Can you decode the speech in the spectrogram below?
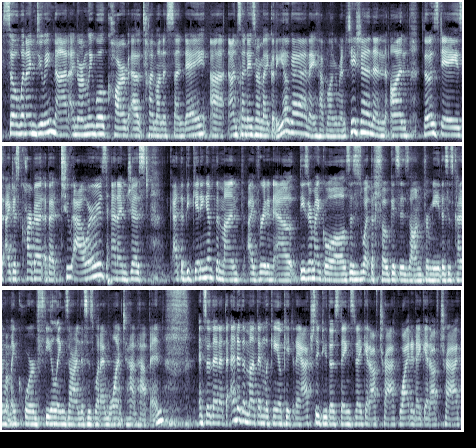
So when I'm doing that, I normally will carve out time on a Sunday. Uh, on Sundays, normally I go to yoga and I have longer meditation. And on those days, I just carve out about two hours, and I'm just at the beginning of the month, I've written out these are my goals. This is what the focus is on for me. This is kind of what my core feelings are, and this is what I want to have happen. And so then at the end of the month, I'm looking, okay, did I actually do those things? Did I get off track? Why did I get off track?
